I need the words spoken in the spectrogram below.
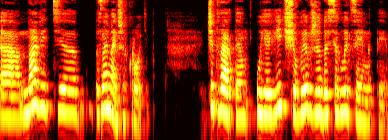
Е, навіть е, з найменших кроків. Четверте, уявіть, що ви вже досягли цієї мети.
